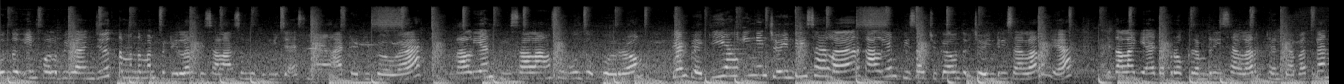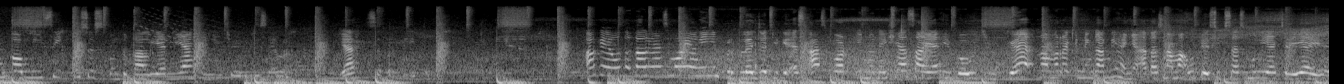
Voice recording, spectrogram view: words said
untuk info lebih lanjut teman-teman bediler bisa langsung hubungi CS nya yang ada di bawah. Kalian bisa langsung untuk borong. Dan bagi yang ingin join reseller kalian bisa juga untuk join reseller ya. Kita lagi ada program reseller dan dapatkan komisi khusus untuk kalian yang ingin join reseller. Ya seperti yang ingin berbelanja di GSA Sport Indonesia saya himbau juga. Nomor rekening kami hanya atas nama UD Sukses Mulia Jaya ya.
